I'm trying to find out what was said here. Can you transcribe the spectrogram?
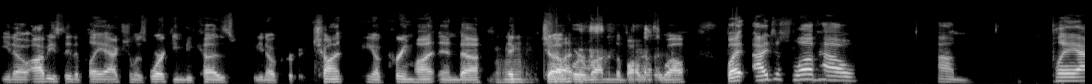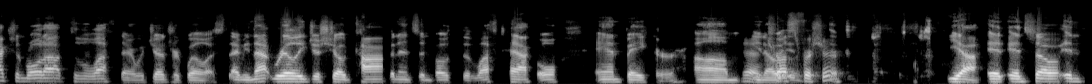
you know, obviously the play action was working because you know Chunt, you know, Kareem Hunt and uh, Nick Mhm. Chubb Chunt. were running the ball really well. But I just love how um, play action rolled out to the left there with Jedrick Willis. I mean, that really just showed confidence in both the left tackle and Baker. Um, Yeah, you know, trust it- for sure. yeah, it, and so and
